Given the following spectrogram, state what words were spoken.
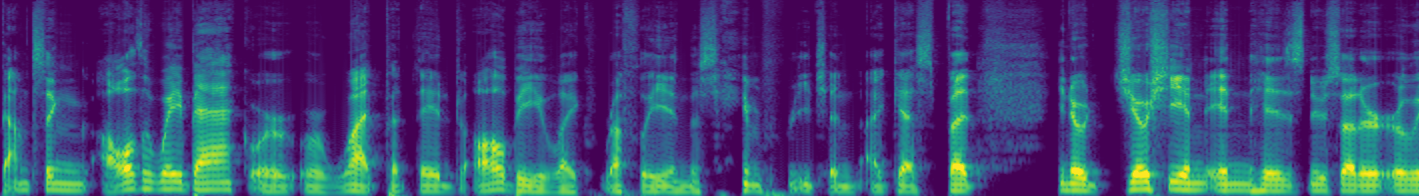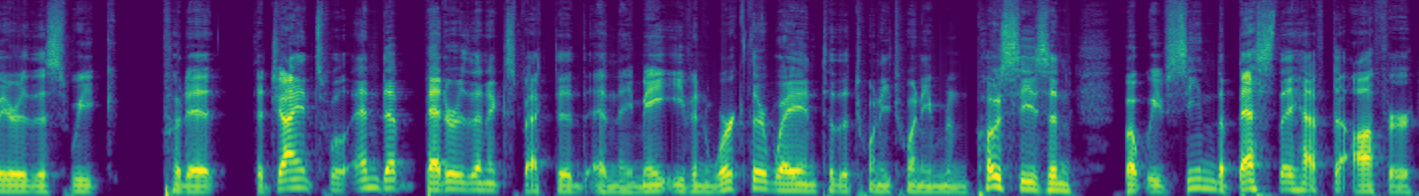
bouncing all the way back or or what, but they'd all be like roughly in the same region, I guess. But you know, Joe Sheehan, his newsletter earlier this week put it the Giants will end up better than expected, and they may even work their way into the 2020 postseason. But we've seen the best they have to offer.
